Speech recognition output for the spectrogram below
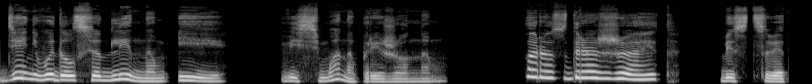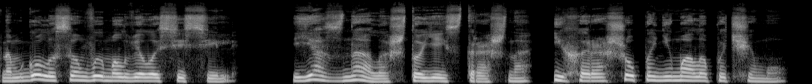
День выдался длинным и весьма напряженным. «Раздражает», — бесцветным голосом вымолвила Сесиль. Я знала, что ей страшно, и хорошо понимала, почему.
